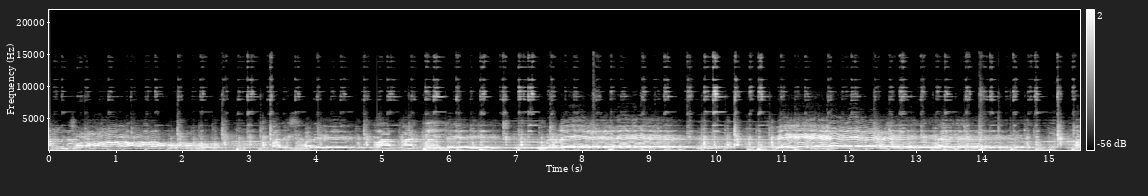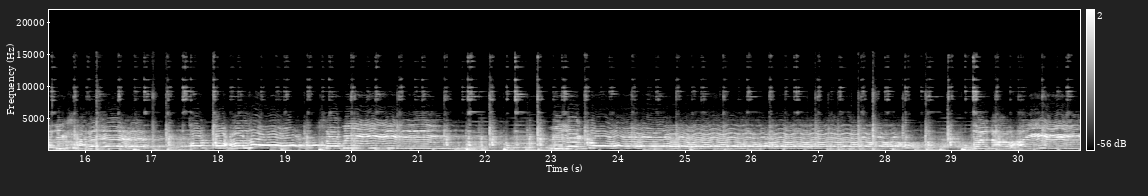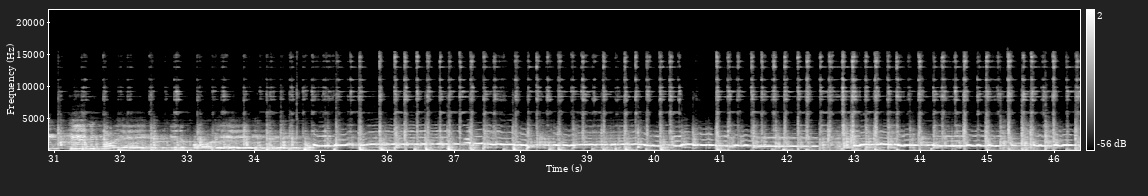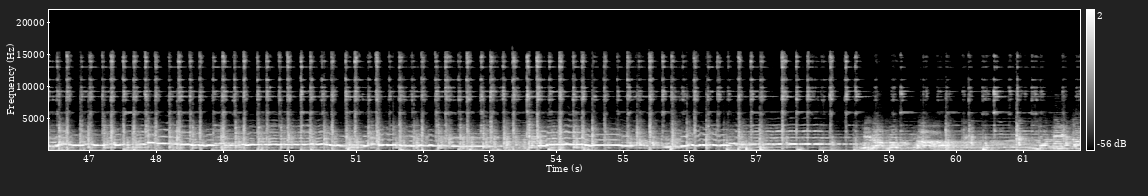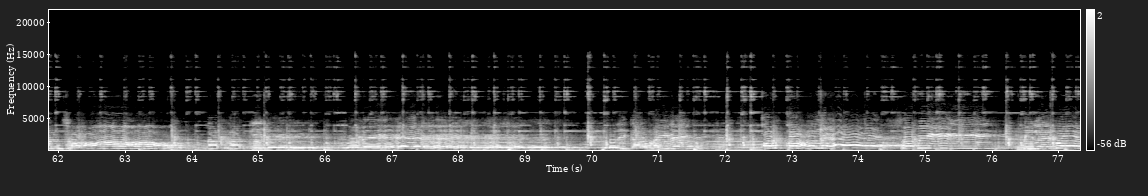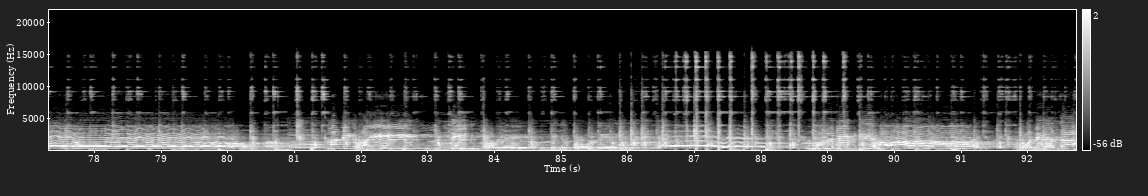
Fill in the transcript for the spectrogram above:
কাঞ্চ পরিসরে না থাকিলে মুক্তা। মনে কাঞ্চ না থাকিলে গরে তরিকার ভাইরে, অর্থ হলে সবই মিলে গো। মানিক ভাই, তিন করে দিন পরে মন ব্যক্তি হয়। মনের দা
